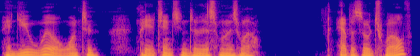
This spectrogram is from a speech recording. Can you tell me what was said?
And you will want to pay attention to this one as well. Episode 12,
